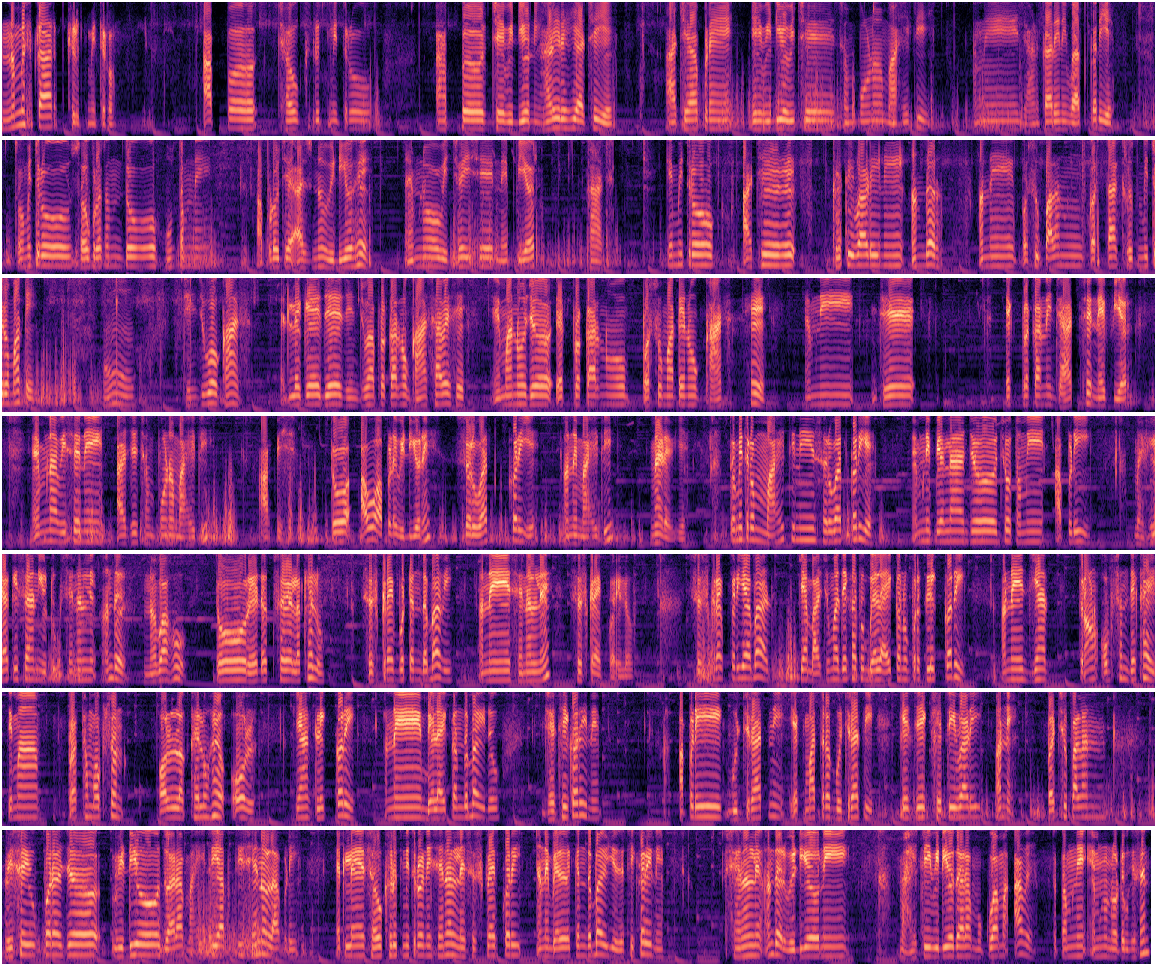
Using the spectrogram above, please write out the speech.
નમસ્કાર, ખેડૂત મિત્રો. આપ સૌ ખેડૂત મિત્રો, આપ જે વીડિયો નિહાળી રહ્યા છીએ, આજે આપણે એ વીડિયો વિશે સંપૂર્ણ માહિતી અને જાણકારીની વાત કરીએ. તો મિત્રો, સૌપ્રથમ તો હું તમને આપણો જે આજનો વીડિયો છે, એમનો વિષય છે નેપિયર ઘાસ. કે મિત્રો, આજે ખેતીવાડીની અંદર અને પશુપાલન કરતા ખેડૂત મિત્રો માટે હું ઝીંઝવો ઘાસ, એટલે કે જે ઝીંઝવા પ્રકારનું ઘાસ આવે છે, એમાંનું જ એક પ્રકારનું પશુ માટેનું ઘાસ છે. એમની જે એક પ્રકારની જાત છે નેપિયર, એમના વિશેની આજે સંપૂર્ણ માહિતી આપીશ. તો આવો આપણે વિડીયોની શરૂઆત કરીએ અને માહિતી મેળવીએ. તો મિત્રો, માહિતીની શરૂઆત કરીએ એમની પહેલાં જ જો તમે આપણી મહિલા કિસાન યુટ્યુબ ચેનલની અંદર નવા હો, તો રેડ અક્ષરે લખેલું સબસ્ક્રાઈબ બટન દબાવી અને ચેનલને સબસ્ક્રાઈબ કરી લો. સબસ્ક્રાઈબ કર્યા બાદ ત્યાં બાજુમાં દેખાતું બેલ આઇકન ઉપર ક્લિક કરી અને જ્યાં ત્રણ ઓપ્શન દેખાય, તેમાં પ્રથમ ઓપ્શન ઓલ લખેલું છે ઓલ ત્યાં ક્લિક કરી અને બેલ આઇકન દબાવી દઉં, જેથી કરીને આપણી ગુજરાતની એકમાત્ર ગુજરાતી કે જે ખેતીવાડી અને પશુપાલન વિષય ઉપર જ વીડિયો દ્વારા માહિતી આપતી ચેનલ આપણી. એટલે સૌ ખેડૂત મિત્રોની ચેનલને સબસ્ક્રાઈબ કરી અને બેલ આઇકન દબાવી દે, જેથી કરીને ચેનલની અંદર વિડીયોની માહિતી વીડિયો દ્વારા મૂકવામાં આવે, તો તમને એમનું નોટિફિકેશન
